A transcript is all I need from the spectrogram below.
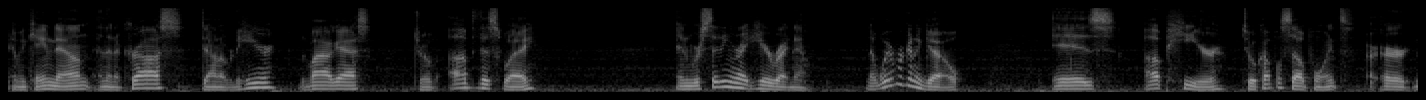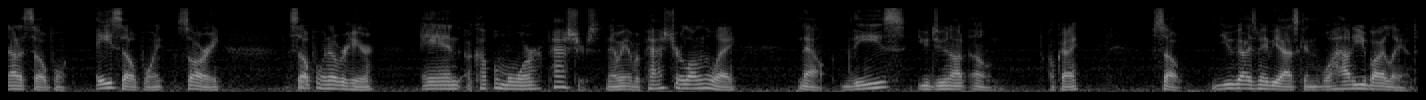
And we came down and then across, down over to here, the biogas, drove up this way. And we're sitting right here right now. Now where we're going to go is up here to a couple cell points, or, or not a cell point, a cell point, sorry, a sell point over here and a couple more pastures. Now we have a pasture along the way. Now, these you do not own, okay? So, you guys may be asking, well, how do you buy land?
